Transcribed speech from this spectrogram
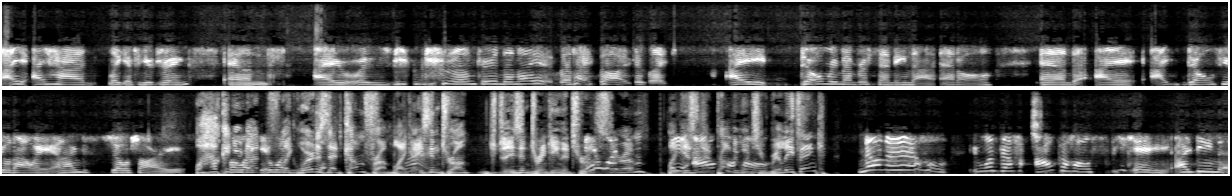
I I had like a few drinks and I was drunker than I than I thought because like I don't remember sending that at all. And I I don't feel that way, and I'm so sorry. Well, how can But, you like, not? like, where does that come from? Like, Right. isn't drunk? Isn't drinking the truth serum? Like, isn't that probably what you really think? No, no, no. It was the alcohol speaking. I mean,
